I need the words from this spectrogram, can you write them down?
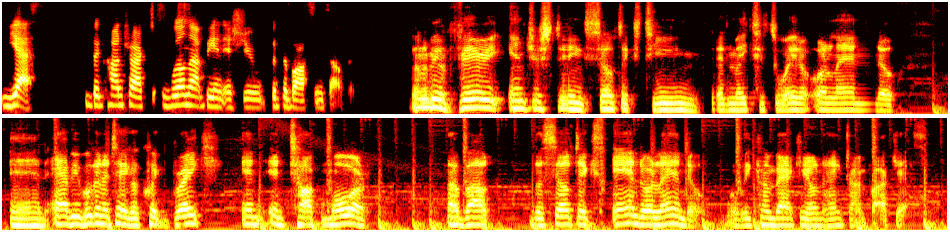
yes, the contract will not be an issue with the Boston Celtics. Going to be a very interesting Celtics team that makes its way to Orlando. And Abby, we're going to take a quick break and, and talk more about the Celtics and Orlando when we come back here on the Hang Time Podcast.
